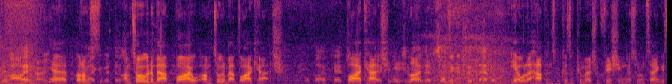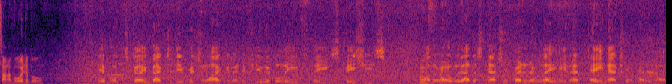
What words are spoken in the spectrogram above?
kills Oh, okay. yeah but I'm Your s- argument doesn't I'm talking about bio I'm talking about bycatch. Well, bycatch. Bycatch, it- again, like- that's something that shouldn't happen. yeah well it happens because of commercial fishing that's what I'm saying it's unavoidable Yeah, but it's going back to the original argument, if you were to leave the species Hmm. on their own without a natural predator, with a, a natural predator,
